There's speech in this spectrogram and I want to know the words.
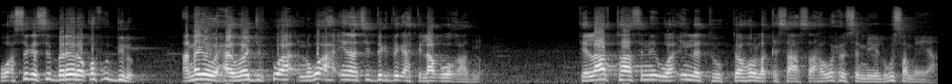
oo asaga si bareera qof u dilo annaga waxaa waajib ku ah nagu ah inaan si deg deg ah tilaab uga qaadno. Tilaabtaasni waa in la toogtaaho la qisaasaho wuxuu sameeyey lagu sameeyaa.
